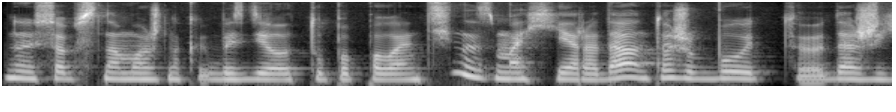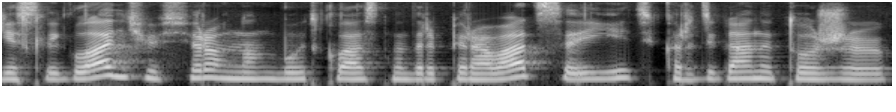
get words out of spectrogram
Ну и, собственно, можно как бы сделать тупо палантин из махера, да, он тоже будет, даже если гладью, все равно он будет классно драпироваться, и эти кардиганы тоже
